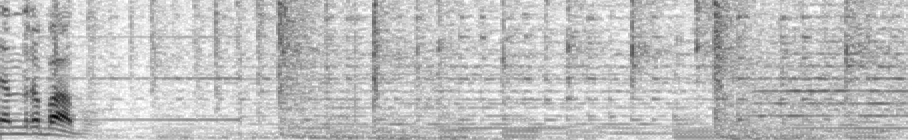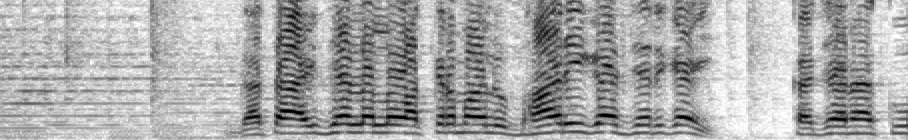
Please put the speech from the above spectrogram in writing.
చంద్రబాబు. గత ఐదేళ్ళలో అక్రమాలు భారీగా జరిగాయి. ఖజానాకు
